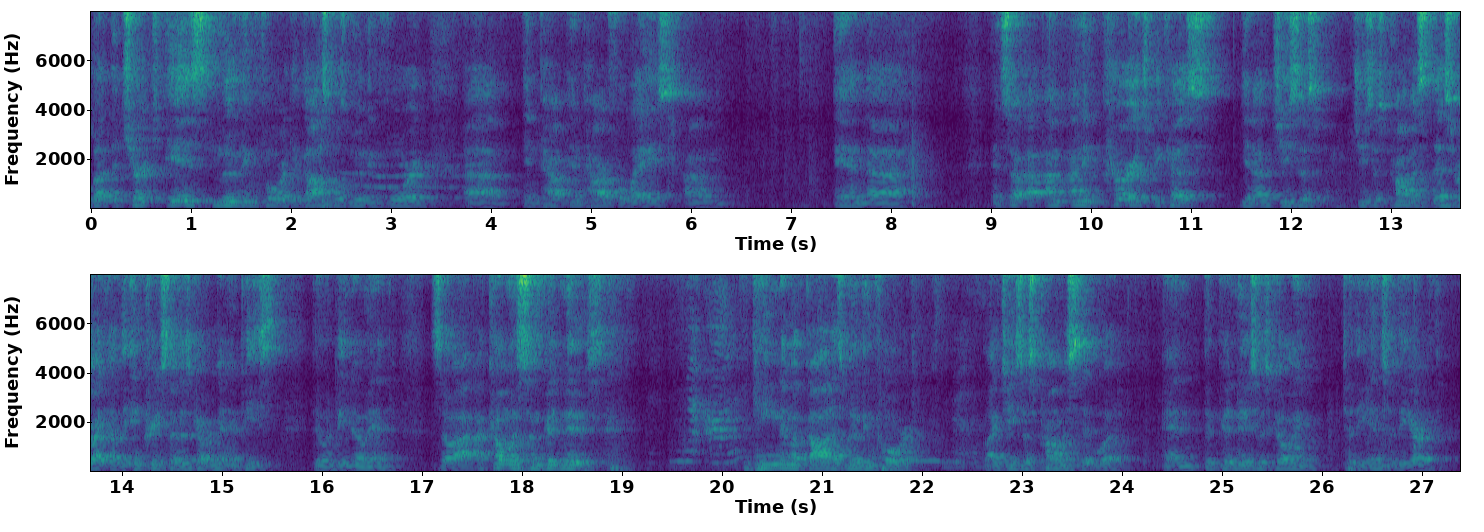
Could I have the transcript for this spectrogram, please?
but the church is moving forward. The gospel is moving forward uh, in, pow in powerful ways. Um, and, uh, and so I, I'm, I'm encouraged because you know, Jesus Jesus promised this, right? Of the increase of his government and peace, there would be no end. So I, I come with some good news. The kingdom of God is moving forward, like Jesus promised it would. And the good news is going to the ends of the earth.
